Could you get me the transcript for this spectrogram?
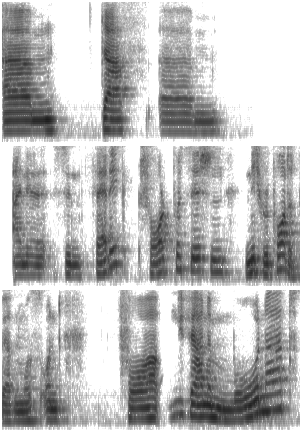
ähm, dass ähm, eine Synthetic Short Position nicht reported werden muss. Und vor ungefähr einem Monat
